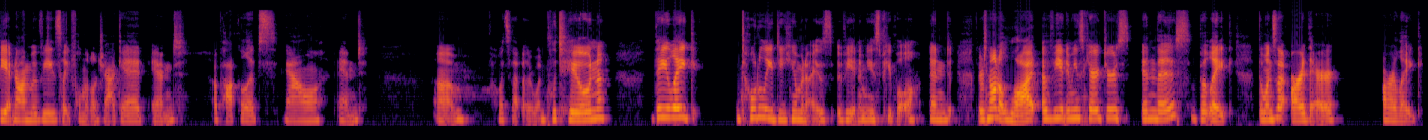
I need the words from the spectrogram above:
vietnam movies like full metal jacket and apocalypse now and um what's that other one platoon they like totally dehumanize Vietnamese people. And there's not a lot of Vietnamese characters in this, but like the ones that are there are like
